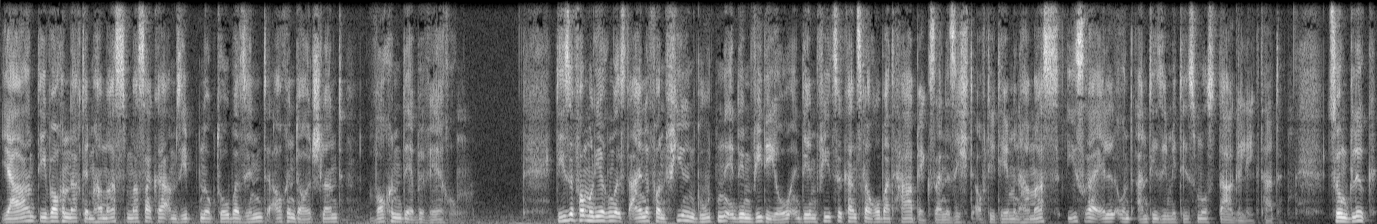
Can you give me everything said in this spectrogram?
Ja, die Wochen nach dem Hamas-Massaker am 7. Oktober sind, auch in Deutschland, Wochen der Bewährung. Diese Formulierung ist eine von vielen guten in dem Video, in dem Vizekanzler Robert Habeck seine Sicht auf die Themen Hamas, Israel und Antisemitismus dargelegt hat. Zum Glück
